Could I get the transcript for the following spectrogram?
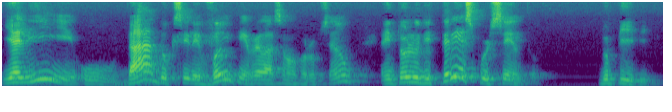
E ali, o dado que se levanta em relação à corrupção é em torno de 3% do PIB.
